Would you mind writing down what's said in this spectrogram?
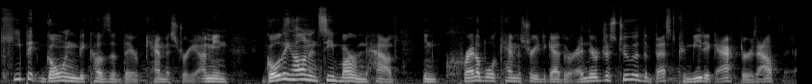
keep it going because of their chemistry. I mean, Goldie Hawn and Steve Martin have incredible chemistry together, and they're just two of the best comedic actors out there.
